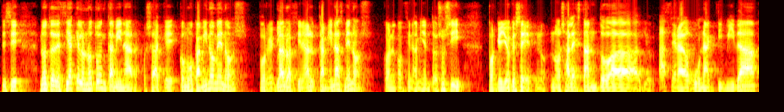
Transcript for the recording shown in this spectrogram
Sí, sí. No, te decía que lo noto en caminar. O sea, que como camino menos, porque claro, al final caminas menos con el confinamiento. Eso sí, porque yo qué sé, no, sales tanto a, hacer alguna actividad,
